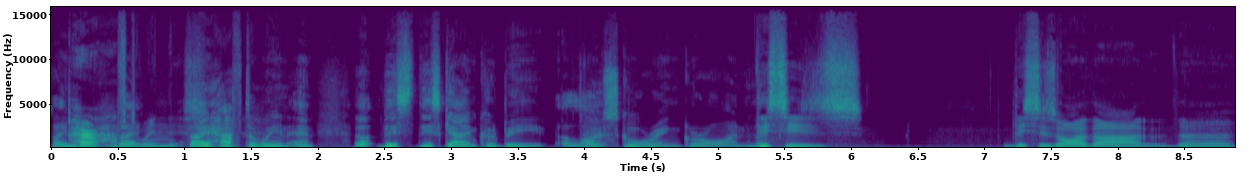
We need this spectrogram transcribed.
They, Parra have they, to win this. They have to win. And uh, this this game could be a low scoring grind. this is this is either the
